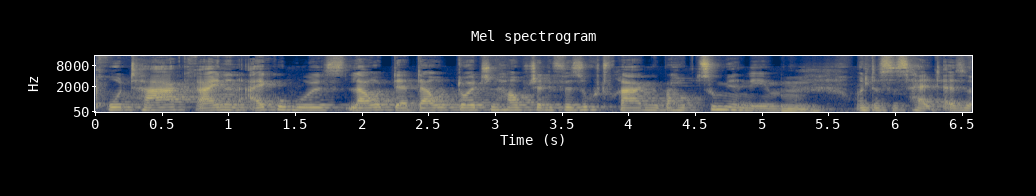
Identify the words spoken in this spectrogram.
pro Tag reinen Alkohols laut der deutschen Hauptstelle für Suchtfragen überhaupt zu mir nehmen. Mhm. Und das ist halt, also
